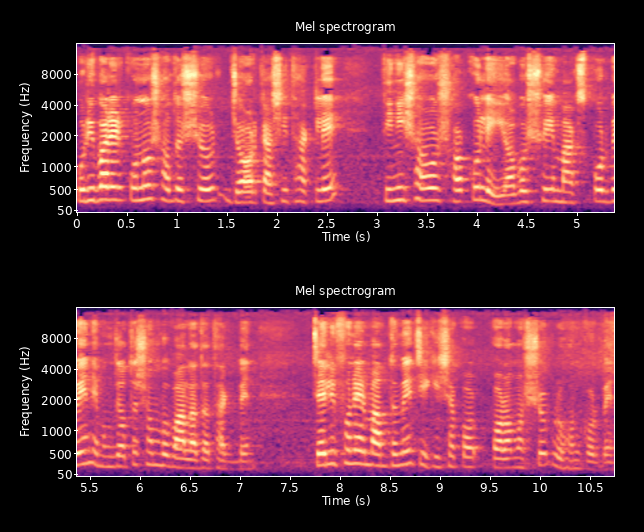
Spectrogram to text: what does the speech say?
পরিবারের কোনো সদস্যর জ্বর, কাশি থাকলে তিনি সহ সকলেই অবশ্যই মাস্ক পরবেন এবং যথাসম্ভব আলাদা থাকবেন। টেলিফোনের মাধ্যমে চিকিৎসা পরামর্শ গ্রহণ করবেন।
